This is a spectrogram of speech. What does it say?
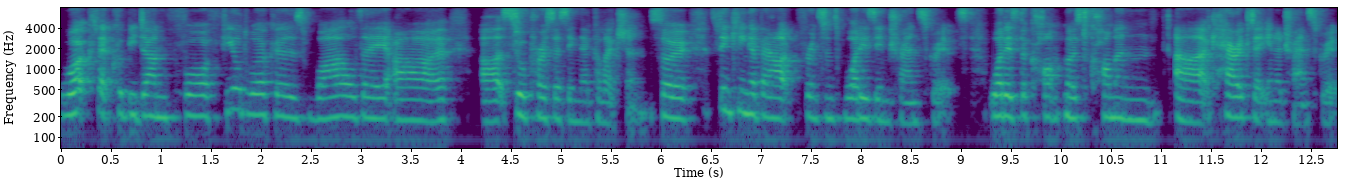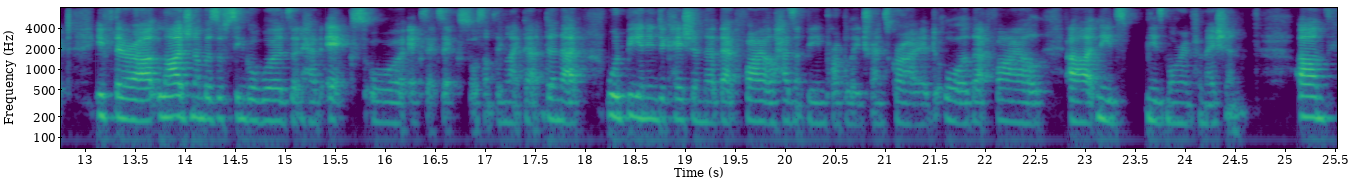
work that could be done for field workers while they are uh, still processing their collection. So thinking about, for instance, what is in transcripts? What is the com most common uh, character in a transcript? If there are large numbers of single words that have X or XXX or something like that, then that would be an indication that that file hasn't been properly transcribed or that file uh, needs, needs more information. Um,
